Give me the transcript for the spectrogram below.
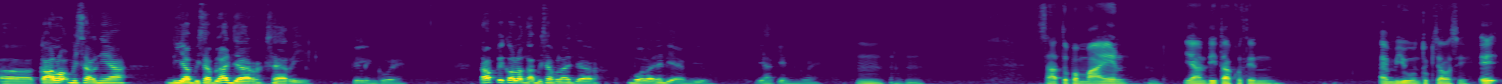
Eh, kalau misalnya dia bisa belajar seri, feeling gue. Tapi kalau nggak bisa belajar, bolanya di MU, yakin gue. Hmm, hmm. satu pemain Hmm. yang ditakutin MU untuk Chelsea eh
